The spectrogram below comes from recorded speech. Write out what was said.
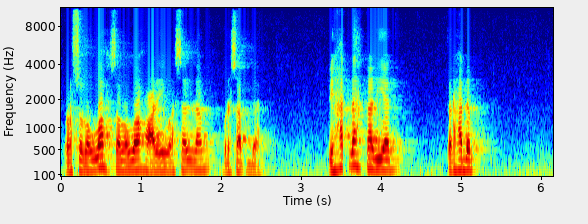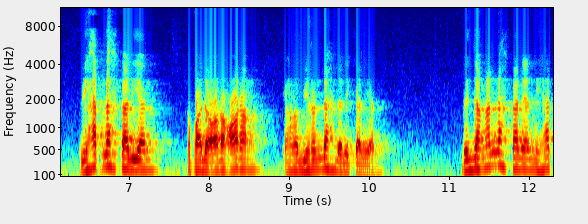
Rasulullah shallallahu alaihi wasallam bersabda, "Lihatlah kalian terhadap lihatlah kalian kepada orang-orang yang lebih rendah dari kalian. Dan janganlah kalian lihat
